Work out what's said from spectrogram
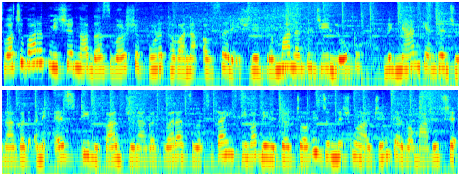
સ્વચ્છ ભારત મિશનના દસ વર્ષ પૂર્ણ થવાના અવસરે શ્રી બ્રહ્માનંદજી લોક વિજ્ઞાન કેન્દ્ર જુનાગઢ અને એસટી વિભાગ જુનાગઢ દ્વારા સ્વચ્છતા હી સેવા બે હજાર ચોવીસ ઝુંબેશનું આયોજન કરવામાં આવ્યું છે.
